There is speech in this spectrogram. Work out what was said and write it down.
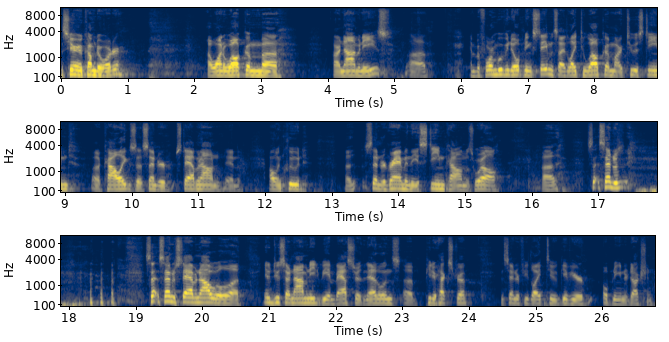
This hearing will come to order. I want to welcome uh, our nominees. Uh, and before moving to opening statements, I'd like to welcome our two esteemed uh, colleagues, uh, Senator Stabenow, and, and I'll include uh, Senator Graham in the esteemed column as well. Uh, Senator, Senator Stabenow will introduce our nominee to be Ambassador of the Netherlands, Peter Hoekstra. And Senator, if you'd like to give your opening introduction.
